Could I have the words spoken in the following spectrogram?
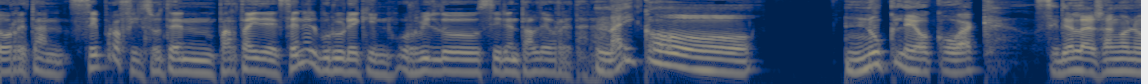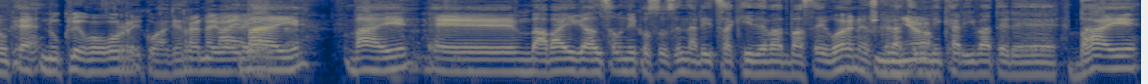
horretan, ze profil zuten partaideek zen helbururekin hurbildu ziren talde horretara? Nahiko nukleokoak zirela esango nuke. Nukleo gogorrekoak, erra nahi bai. Bai, bai, e, ba, bai galtzaundiko zuzendaritzakide bat bazegoen, Euskara teknikari bat ere bai,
